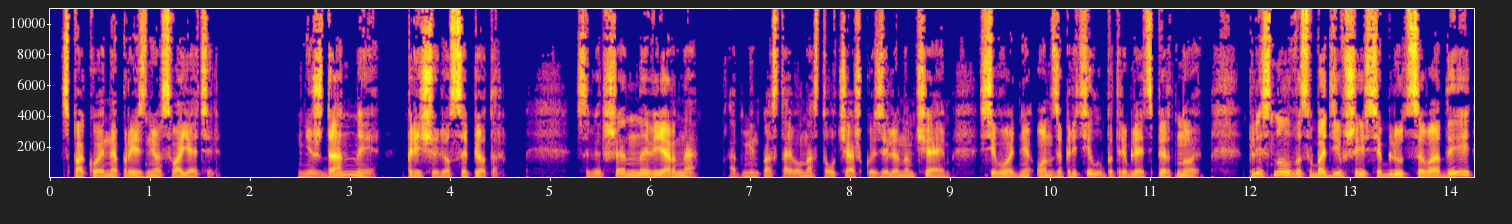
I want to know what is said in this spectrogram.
— спокойно произнес воятель. «Нежданные?» — прищурился Петр. «Совершенно верно. Админ поставил на стол чашку с зеленым чаем. Сегодня он запретил употреблять спиртное. Плеснул в освободившееся блюдце воды,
